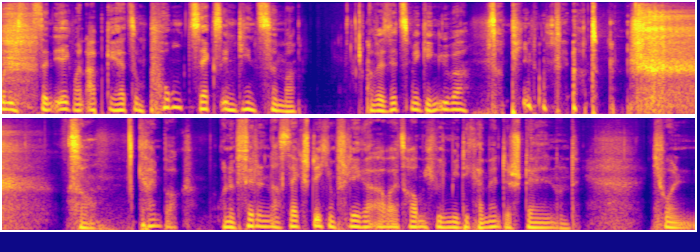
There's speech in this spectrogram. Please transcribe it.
und ich sitze dann irgendwann abgehetzt um Punkt 6 im Dienstzimmer. Und wer sitzt mir gegenüber? Sabine und Beate. So, kein Bock. Und im Viertel nach sechs stehe ich im Pflegearbeitsraum, ich will Medikamente stellen und ich hole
